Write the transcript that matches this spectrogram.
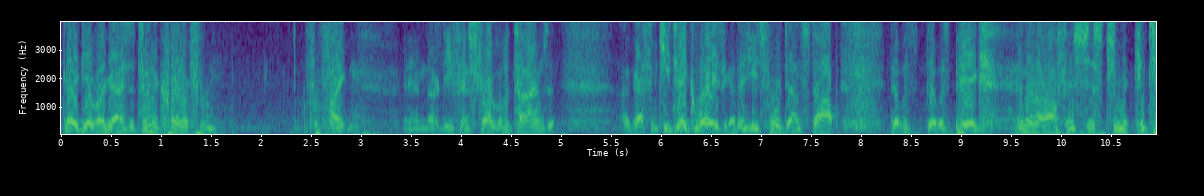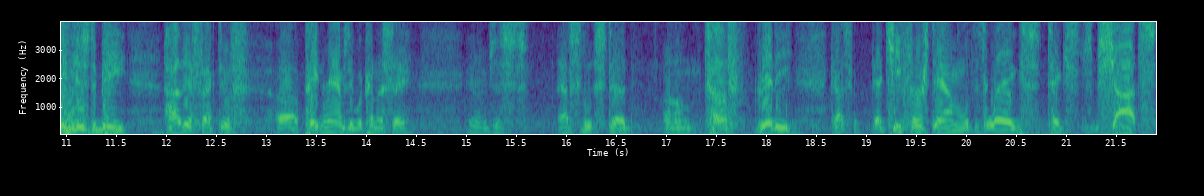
got to give our guys a ton of credit for for fighting. And our defense struggled at times. I got some key takeaways. I got that huge fourth down stop that was that was big, and then our offense just continues to be highly effective. Uh, Peyton Ramsey, what can I say? You know, just absolute stud um, tough, gritty, got that key first down with his legs, takes some shots,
